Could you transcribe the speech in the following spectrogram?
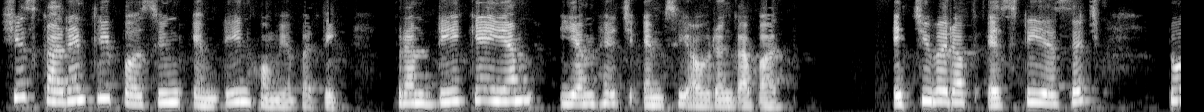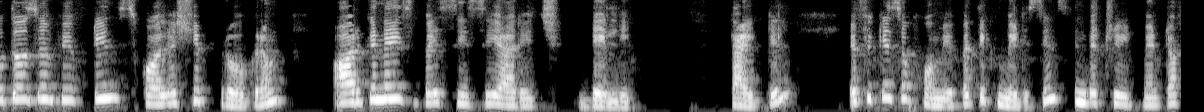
She is currently pursuing MD in homeopathy from DKM MHMC Aurangabad. Achiever of STSH 2015 scholarship program organized by CCRH Delhi. Title Efficacy of Homeopathic Medicines in the Treatment of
